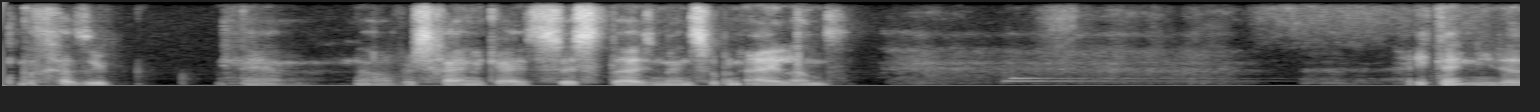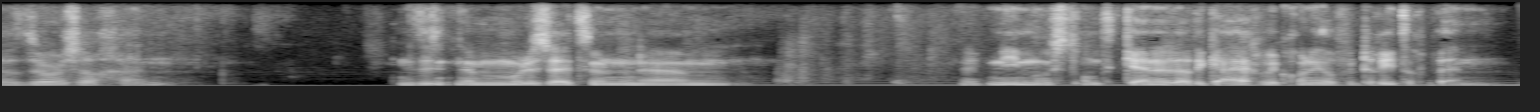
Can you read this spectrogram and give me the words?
Dat gaat natuurlijk, ja, nou, waarschijnlijkheid 60.000 mensen op een eiland. Ik denk niet dat het door zal gaan. Mijn moeder zei toen ehm, dat ik niet moest ontkennen dat ik eigenlijk gewoon heel verdrietig ben.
